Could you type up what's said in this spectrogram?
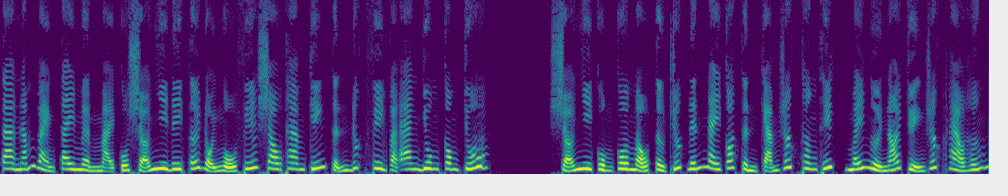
Ta nắm bàn tay mềm mại của sở nhi đi tới đội ngũ phía sau tham kiến tỉnh Đức Phi và An Dung công chúa. Sở nhi cùng cô mẫu từ trước đến nay có tình cảm rất thân thiết, mấy người nói chuyện rất hào hứng.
